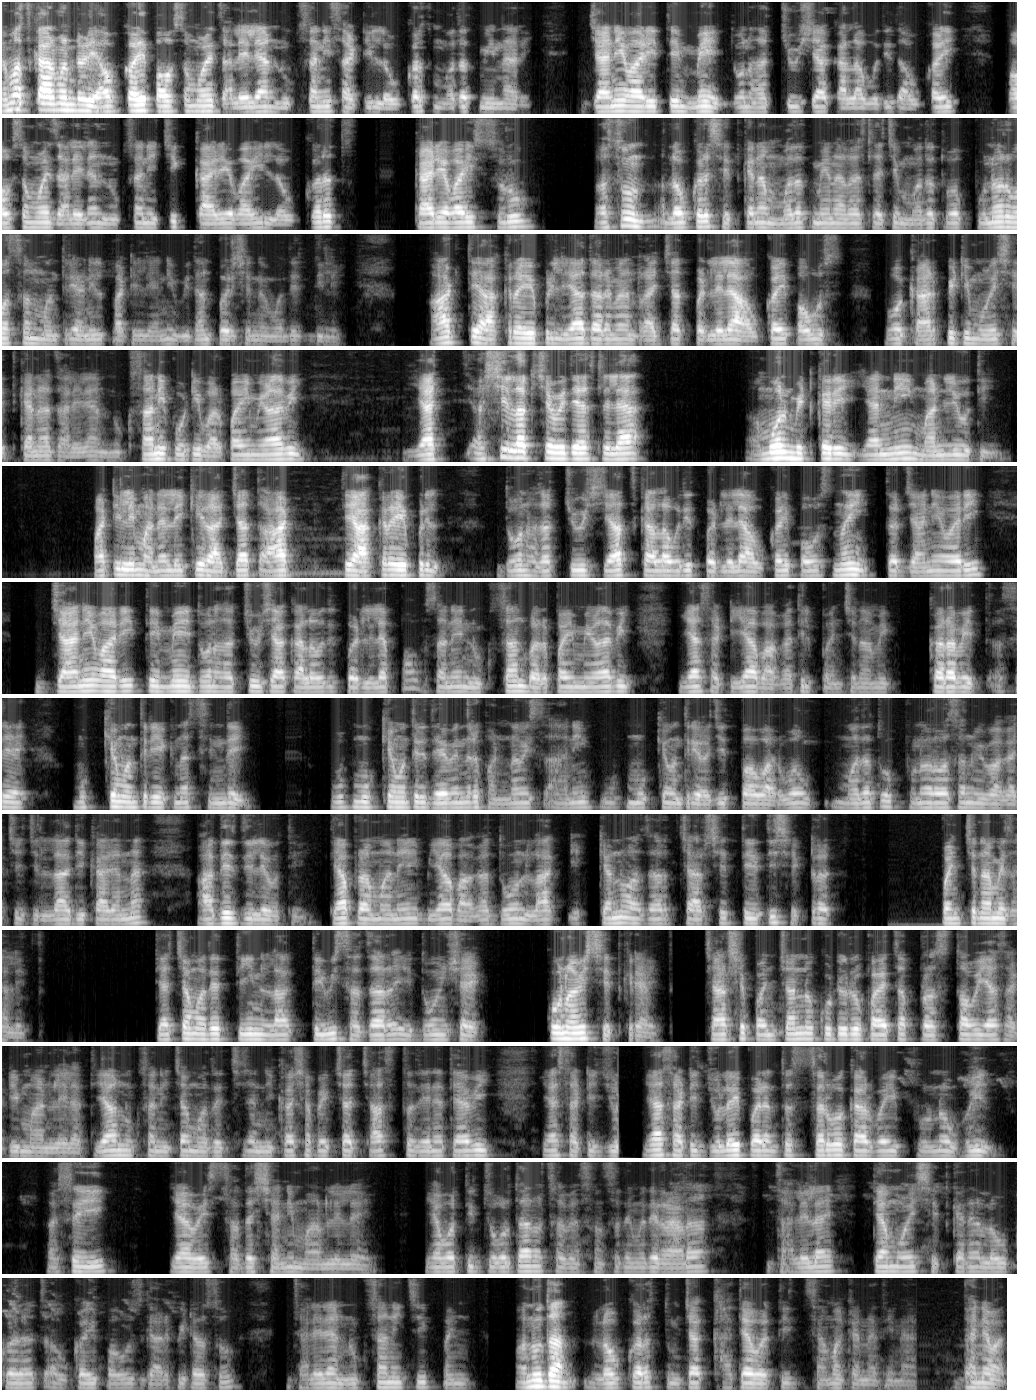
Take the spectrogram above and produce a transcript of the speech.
नमस्कार मंडळी अवकाळी पावसामुळे झालेल्या नुकसानीसाठी लवकरच मदत मिळणार आहे. जानेवारी ते मे दोन हजार चोवीस या कालावधीत अवकाळी पावसामुळे झालेल्या नुकसानीची कार्यवाही लवकरच कार्यवाही सुरू असून लवकरच शेतकऱ्यांना मदत मिळणार असल्याचे मदत व पुनर्वसन मंत्री अनिल पाटील यांनी विधान परिषदेमध्ये दिले. आठ ते अकरा एप्रिल या दरम्यान राज्यात पडलेल्या अवकाळी पाऊस व गारपिटीमुळे शेतकऱ्यांना झालेल्या नुकसानीपोटी भरपाई मिळावी या अशी लक्षवेधी असलेल्या अमोल मिटकरी यांनी मांडली होती. पाटील हे म्हणाले की राज्यात आठ ते अकरा एप्रिल दोन हजार चोवीस याच कालावधीत पडलेल्या अवकाळी पाऊस नाही तर जानेवारी जानेवारी ते मे दोन हजार चोवीस या कालावधीत पडलेल्या पावसाने नुकसान भरपाई मिळावी यासाठी या भागातील पंचनामे करावेत असे मुख्यमंत्री एकनाथ शिंदे उपमुख्यमंत्री देवेंद्र फडणवीस आणि उपमुख्यमंत्री अजित पवार व मदत व पुनर्वसन विभागाचे जिल्हाधिकाऱ्यांना आदेश दिले होते. त्याप्रमाणे या भागात दोन लाख एक्क्याण्णव हजार चारशे तेहतीस हेक्टर पंचनामे झालेत. त्याच्यामध्ये तीन लाख तेवीस हजार दोनशे एकोणावीस शेतकरी आहेत. चारशे पंच्याण्णव कोटी रुपयाचा प्रस्ताव यासाठी मांडलेला या नुकसानीच्या मदतीच्या निकषापेक्षा जास्त देण्यात यावी यासाठी जु यासाठी जुलैपर्यंत सर्व कारवाई पूर्ण होईल असेही यावेळी सदस्यांनी मानलेलं आहे. यावरती जोरदार संसदेमध्ये राडा झालेला आहे. त्यामुळे शेतकऱ्यांना लवकरच अवकाळी पाऊस गारपीट असो. झालेल्या नुकसानीची पण अनुदान लवकरच तुमच्या खात्यावरती जमा करण्यात येणार. धन्यवाद.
